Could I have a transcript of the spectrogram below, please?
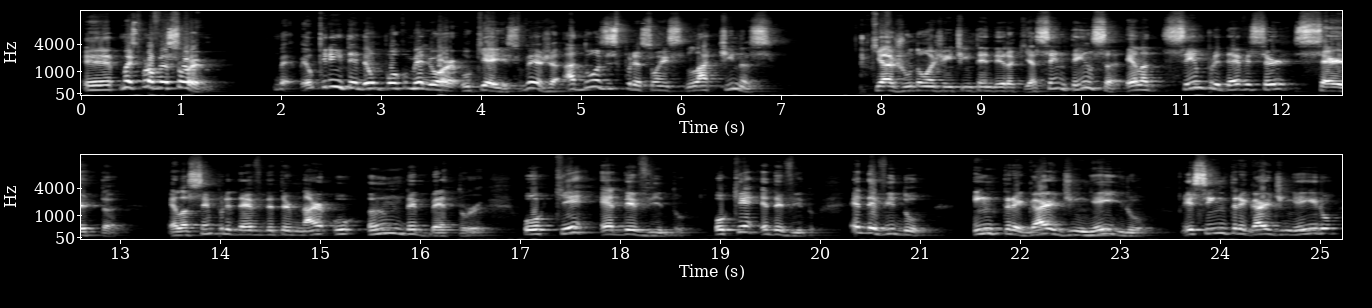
É, mas, professor, eu queria entender um pouco melhor o que é isso. Veja, há duas expressões latinas que ajudam a gente a entender aqui. A sentença, ela sempre deve ser certa. Ela sempre deve determinar o andebetor. O que é devido? O que é devido? É devido entregar dinheiro. Esse entregar dinheiro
